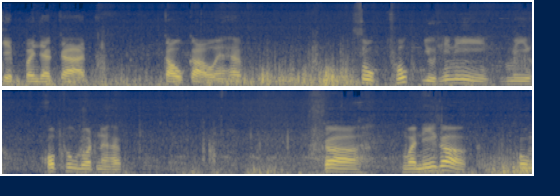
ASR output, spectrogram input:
เก็บบรรยากาศเก่าๆนะครับ สุขทุกอยู่ที่นี่มีครบทุกรสนะครับ ก็วันนี้ก็คง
